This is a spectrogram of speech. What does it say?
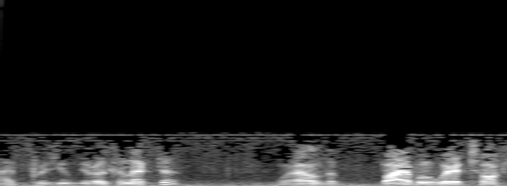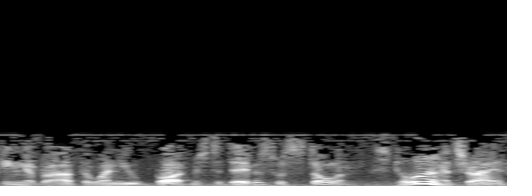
I presume you're a collector? Well, the Bible we're talking about, the one you bought, Mr. Davis, was stolen. Stolen? That's right.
